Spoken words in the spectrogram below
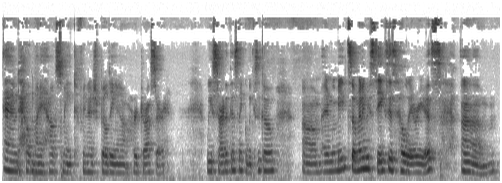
and help my housemate finish building out her dresser. We started this like weeks ago um, and we made so many mistakes. It's hilarious. Um,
